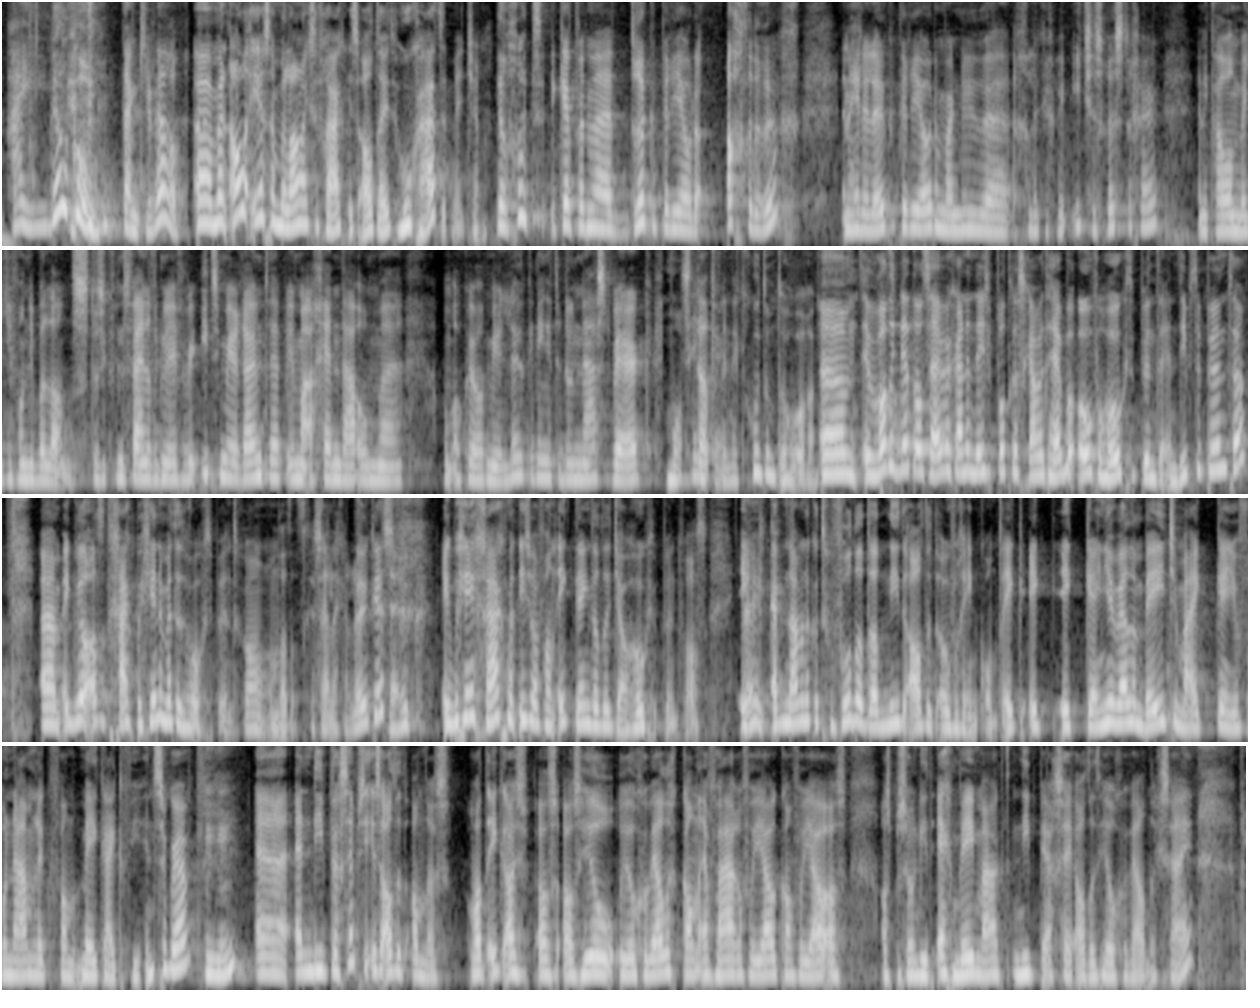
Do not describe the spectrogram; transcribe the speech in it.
Hi. Welkom. Dankjewel. Uh, mijn allereerste en belangrijkste vraag is altijd, hoe gaat het met je? Heel goed. Ik heb een uh, drukke periode achter de rug. Een hele leuke periode, maar nu uh, gelukkig weer ietsjes rustiger. En ik hou wel een beetje van die balans. Dus ik vind het fijn dat ik nu even weer iets meer ruimte heb in mijn agenda om om ook weer wat meer leuke dingen te doen naast werk. Zeker. Dat vind ik goed om te horen. Um, wat ik net al zei, we gaan in deze podcast gaan we het hebben over hoogtepunten en dieptepunten. Um, ik wil altijd graag beginnen met het hoogtepunt, gewoon omdat het gezellig en leuk is. Leuk. Ik begin graag met iets waarvan ik denk dat het jouw hoogtepunt was. Leuk. Ik heb namelijk het gevoel dat dat niet altijd overeenkomt. Ik, ik, ik ken je wel een beetje, maar ik ken je voornamelijk van het meekijken via Instagram. Mm -hmm. uh, en die perceptie is altijd anders wat ik als, als, als heel, heel geweldig kan ervaren voor jou, kan voor jou als, als persoon die het echt meemaakt, niet per se altijd heel geweldig zijn.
